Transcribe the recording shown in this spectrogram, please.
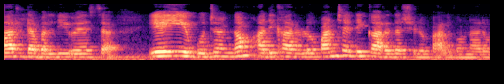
RWS AE Bhujangam అధికారులు పంచాయతీ కార్యదర్శులు పాల్గొన్నారు.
